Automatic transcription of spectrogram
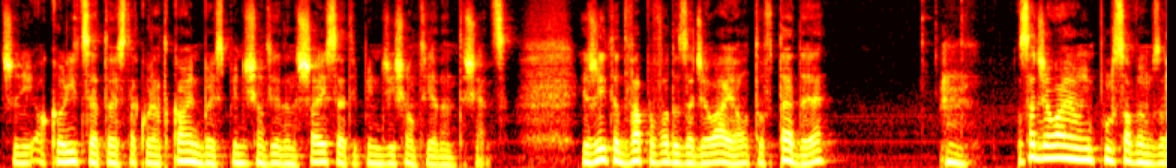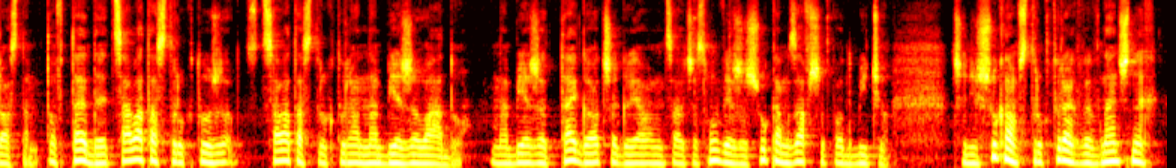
Czyli okolice to jest akurat coin, bo jest 51 600 i 51 tysięcy. Jeżeli te dwa powody zadziałają, to wtedy zadziałają impulsowym wzrostem, to wtedy cała ta, struktura, cała ta struktura nabierze ładu, nabierze tego, czego ja Wam cały czas mówię, że szukam zawsze po odbiciu, czyli szukam w strukturach wewnętrznych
